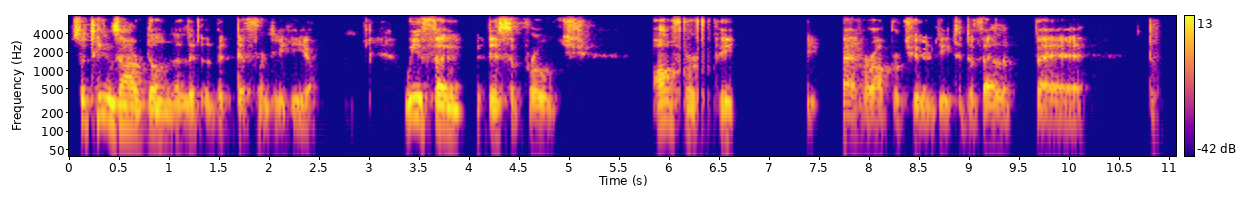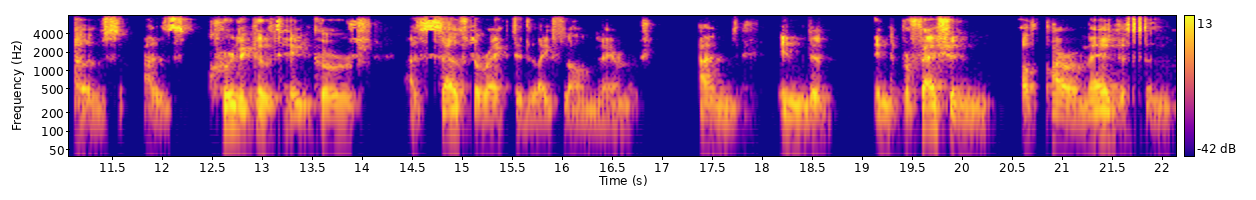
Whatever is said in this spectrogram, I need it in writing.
So things are done a little bit differently here. We've found that this approach offers people better opportunity to develop uh, themselves as critical thinkers, as self-directed lifelong learners. And in the in the profession of paramedicine,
